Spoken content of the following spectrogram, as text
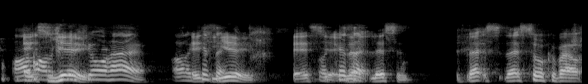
I It's want to you. kiss your hair. I want to It's kiss it. you. It's Well, you. kiss Look, it. listen, let's let's talk about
